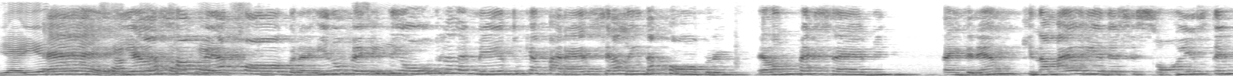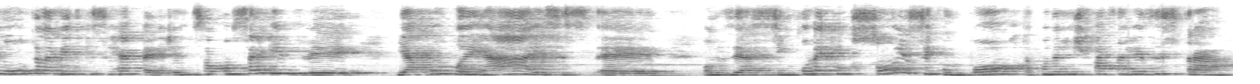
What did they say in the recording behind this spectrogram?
E aí é, e ela só vê a cobra e não vê Sim. que tem outro elemento que aparece além da cobra. Ela não percebe, tá entendendo? Que na maioria desses sonhos tem um outro elemento que se repete. A gente só consegue ver e acompanhar esses, é, vamos dizer assim, como é que o sonho se comporta quando a gente passa a registrar.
